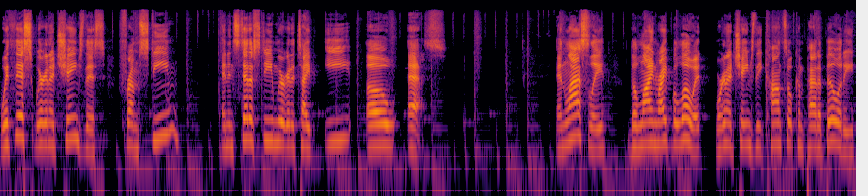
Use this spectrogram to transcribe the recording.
With this, we're going to change this from Steam and instead of Steam, we're going to type EOS. And lastly, the line right below it, we're going to change the console compatibility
